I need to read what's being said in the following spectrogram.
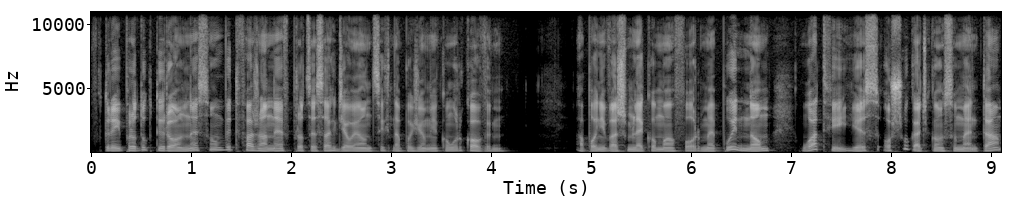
w której produkty rolne są wytwarzane w procesach działających na poziomie komórkowym. A ponieważ mleko ma formę płynną, łatwiej jest oszukać konsumenta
